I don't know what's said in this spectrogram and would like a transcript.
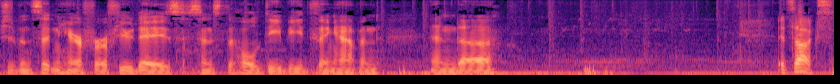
She's been sitting here for a few days since the whole D-bead thing happened, and uh, it sucks.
